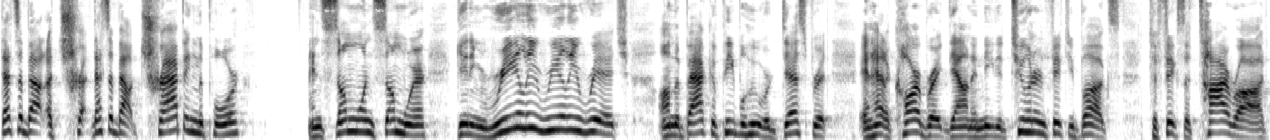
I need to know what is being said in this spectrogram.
That's about, a tra- that's about trapping the poor and someone somewhere getting really, really rich on the back of people who were desperate and had a car breakdown and needed 250 bucks to fix a tie rod.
